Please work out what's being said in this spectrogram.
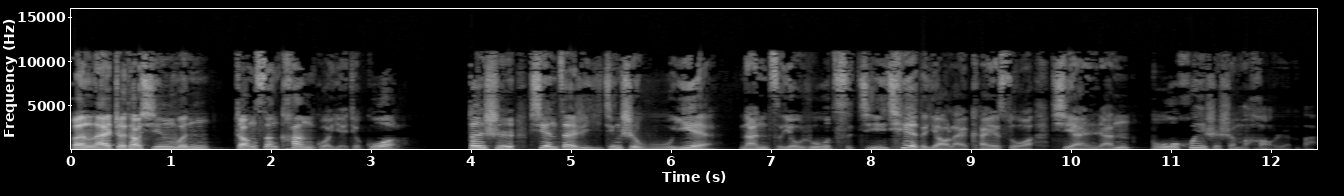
本来这条新闻张三看过也就过了，但是现在已经是午夜。男子又如此急切的要来开锁，显然不会是什么好人吧？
